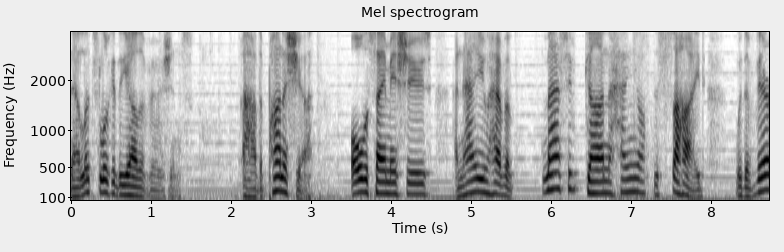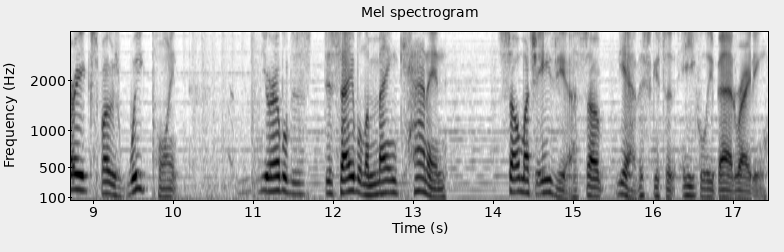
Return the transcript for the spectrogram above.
Now let's look at the other versions. Uh, the Punisher. all the same issues, and now you have a massive gun hanging off the side with a very exposed weak point. You're able to dis- disable the main cannon so much easier. So, yeah, this gets an equally bad rating.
